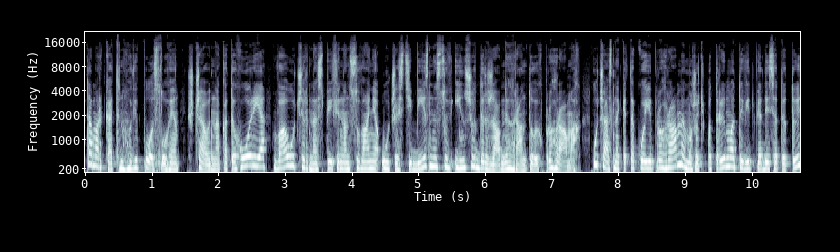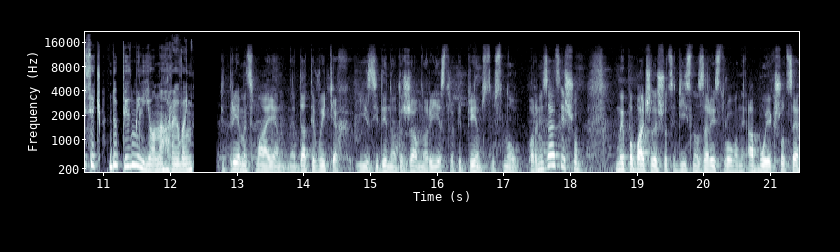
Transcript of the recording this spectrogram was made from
та маркетингові послуги. Ще одна категорія ваучер на співфінансування участі бізнесу в інших державних грантових програмах. Учасники такої програми можуть отримати від 50 тисяч до півмільйона гривень. Підприємець має дати витяг із єдиного державного реєстру підприємств, установ організацій, щоб ми побачили, що це дійсно зареєстрований. Або якщо це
